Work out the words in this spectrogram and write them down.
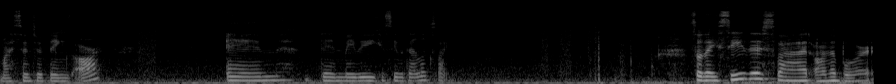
my center things are. And then maybe you can see what that looks like. So they see this slide on the board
